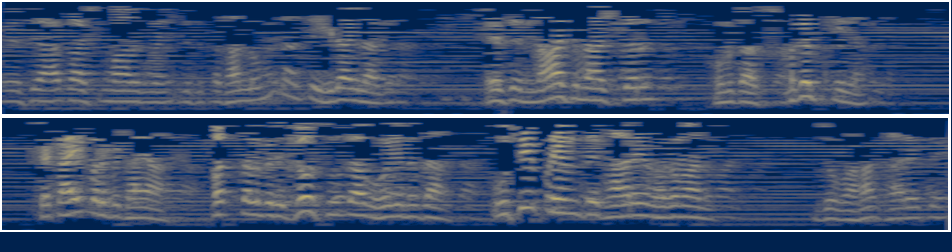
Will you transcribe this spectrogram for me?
ऐसे आकाश मार्ग में, जैसे प्रधान लोग ना, ऐसे हिला हिला कर, ऐसे नाच नाच कर उनका स्वागत किया। चटाई पर बिठाया, पत्तल पर जो सूखा भोजन था, उसी प्रेम से खा रहे भगवान। जो वहाँ खा रहे थे,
